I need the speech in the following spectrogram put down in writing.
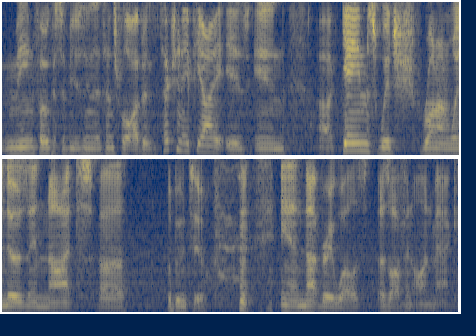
main focus of using the TensorFlow Object Detection API is in uh, games which run on Windows and not uh, Ubuntu and not very well as, as often on Mac.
